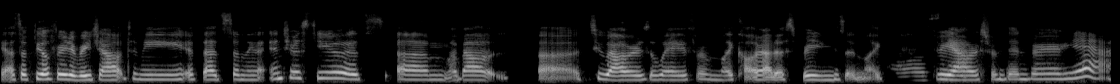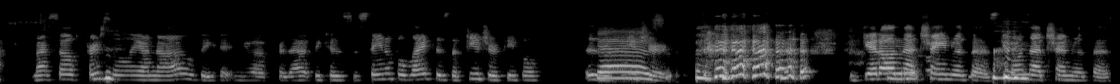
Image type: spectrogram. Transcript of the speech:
yeah, so feel free to reach out to me if that's something that interests you. It's um, about uh, two hours away from like Colorado Springs and like Oh, three hours from Denver. Yeah. Myself personally, I know I will be hitting you up for that because sustainable life is the future, people. This Yes. is the future. Get on that train with us. Get on that trend with us.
